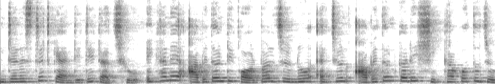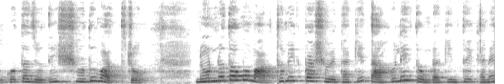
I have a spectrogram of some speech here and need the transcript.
ইন্টারেস্টেড ক্যান্ডিডেট আছো, এখানে আবেদনটি করবার জন্য একজন আবেদনকারী শিক্ষাগত যোগ্যতা যদি শুধুমাত্র ন্যূনতম মাধ্যমিক পাশ হয়ে থাকে, তাহলেই তোমরা কিন্তু এখানে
